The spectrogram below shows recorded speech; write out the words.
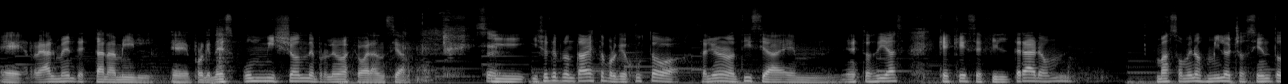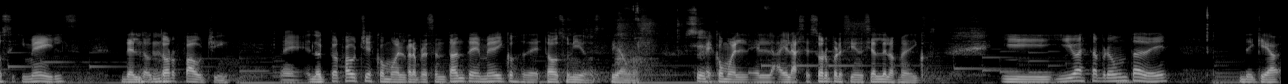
eh, realmente están a mil, eh, porque tenés un millón de problemas que balancear. Y, yo te preguntaba esto porque justo salió una noticia en, en, estos días, que es que se filtraron más o menos 1800 emails del doctor Fauci. eh, el doctor Fauci es como el representante de médicos de Estados Unidos, digamos. Sí. Es como el, el- el asesor presidencial de los médicos. Y iba esta pregunta de, de que a-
